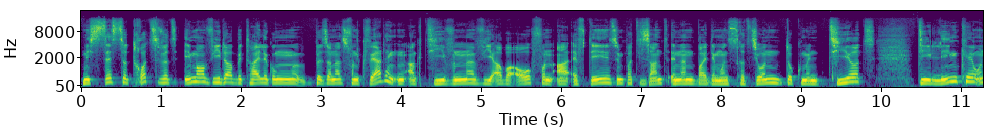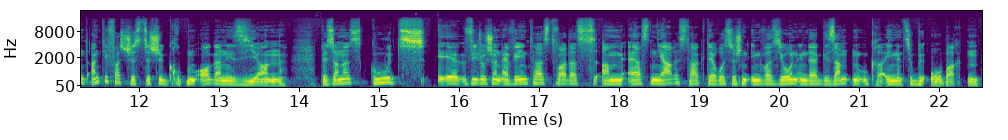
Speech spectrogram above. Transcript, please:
Nichtsdestotrotz wird immer wieder Beteiligung besonders von Querdenken-Aktiven, wie aber auch von AfD-SympathisantInnen bei Demonstrationen dokumentiert, die linke und antifaschistische Gruppen organisieren. Besonders gut, äh, wie du schon erwähnt hast, war das am ersten Jahrestag der russischen Invasion in der gesamten Ukraine zu beobachten.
